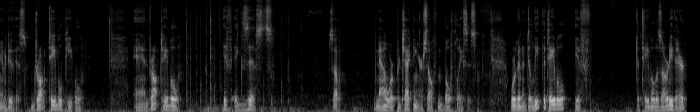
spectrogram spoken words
I'm going to do this. Drop table people and drop table if exists. So now we're protecting ourselves in both places. We're going to delete the table if the table is already there.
